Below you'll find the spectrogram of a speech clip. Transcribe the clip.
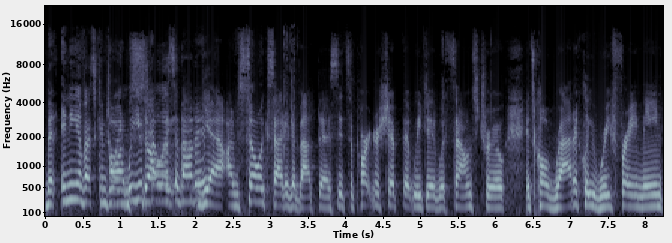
that any of us can join. I'm Will you so- tell us about it? Yeah, I'm so excited about this. It's a partnership that we did with Sounds True. It's called Radically Reframing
